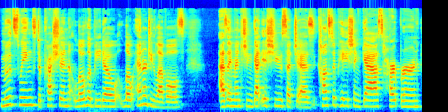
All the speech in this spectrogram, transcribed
mood swings, depression, low libido, low energy levels. As I mentioned, gut issues such as constipation, gas, heartburn,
